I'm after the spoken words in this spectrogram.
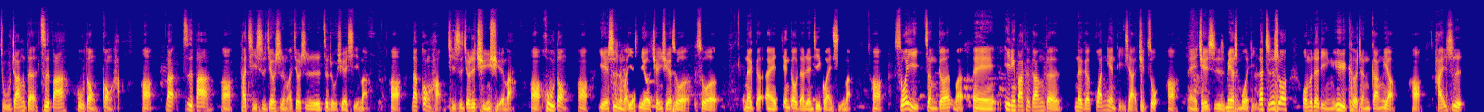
主张的自发互动共好，哈，那自发哦，它其实就是什么？就是自主学习嘛，啊，那共好其实就是群学嘛，啊，互动哦也是什么？也是由全学所所那个诶建构的人际关系嘛，啊。所以整个嘛，诶，一零八课纲的那个观念底下去做，哈，诶，确实没有什么问题。那只是说我们的领域课程纲要，哈，还是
